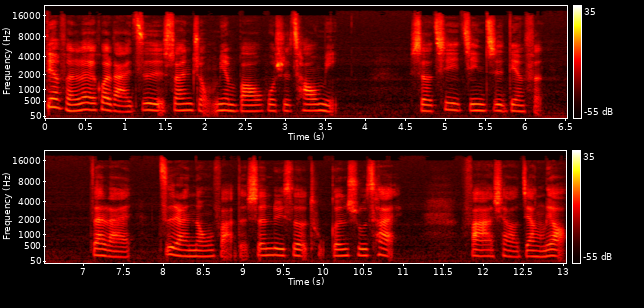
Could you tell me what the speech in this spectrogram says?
淀粉类会来自酸种面包或是糙米，舍弃精致淀粉。再来自然农法的深绿色土根蔬菜。发酵酱料、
